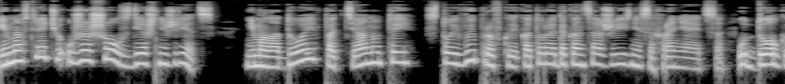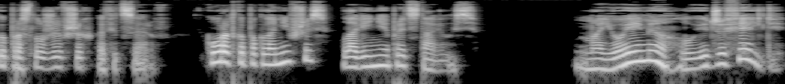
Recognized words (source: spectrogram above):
Им навстречу уже шел здешний жрец, немолодой, подтянутый, с той выправкой, которая до конца жизни сохраняется у долго прослуживших офицеров. Коротко поклонившись, Лавиния представилась. «Мое имя Луиджи Фельди,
